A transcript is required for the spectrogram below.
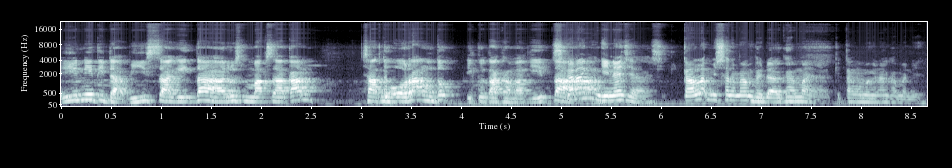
Ini tidak bisa kita harus memaksakan satu orang untuk ikut agama kita. sekarang gini aja kalau misalnya memang beda agama ya kita ngomongin agama nih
